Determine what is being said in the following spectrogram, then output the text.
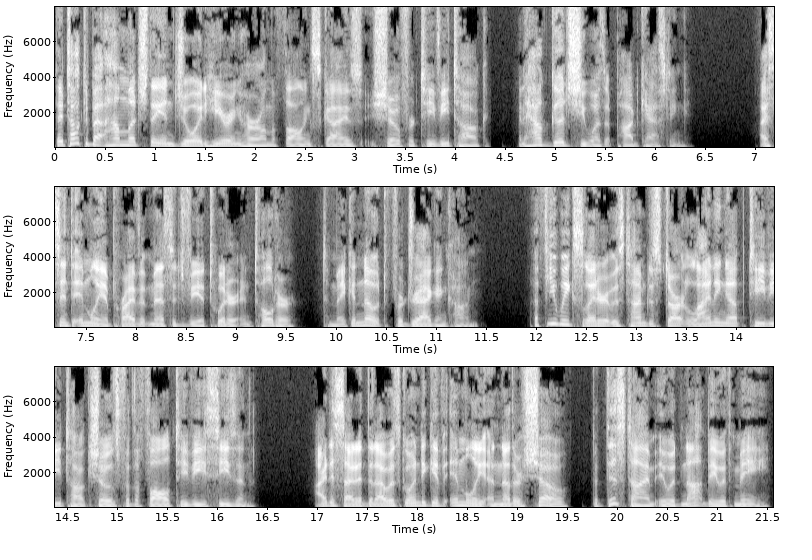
They talked about how much they enjoyed hearing her on the Falling Skies show for TV Talk and how good she was at podcasting. I sent Emily a private message via Twitter and told her to make a note for DragonCon. A few weeks later, it was time to start lining up TV talk shows for the fall TV season. I decided that I was going to give Emily another show, but this time it would not be with me.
